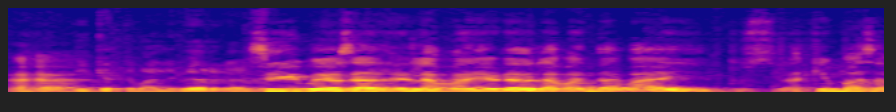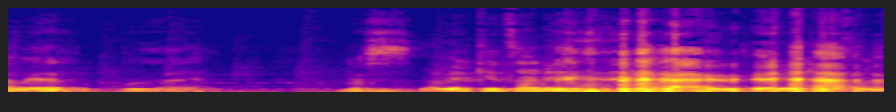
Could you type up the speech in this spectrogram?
Ajá. Y que te vale verga, güey. Sí, güey, o sea, la mayoría de la banda va y pues, ¿a quién vas a ver? Pues, ah, no sé. A ver quién sale, ¿no? A ver quién sale.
